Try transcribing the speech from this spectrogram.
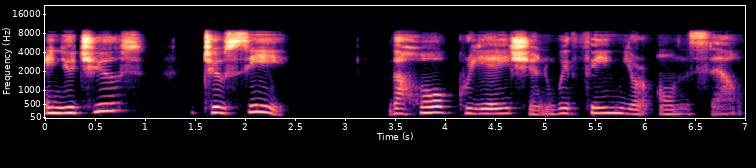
and you choose to see the whole creation within your own self,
